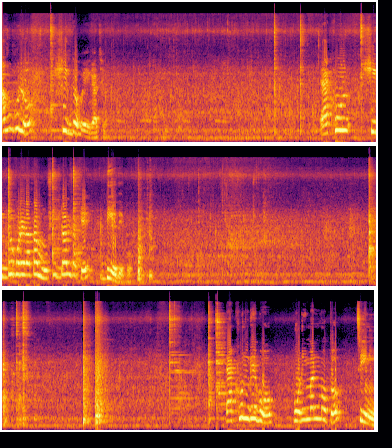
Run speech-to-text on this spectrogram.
আমগুলো সিদ্ধ হয়ে গেছে। এখন সিদ্ধ করে রাখা মুসুর ডালটাকে দিয়ে দেব। এখন দেব পরিমাণ মতো চিনি।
